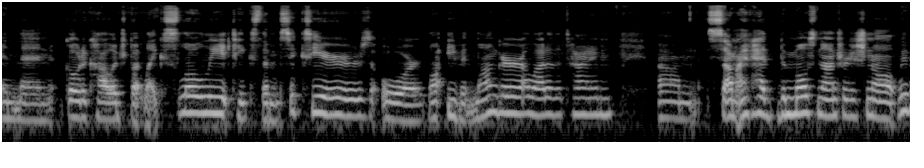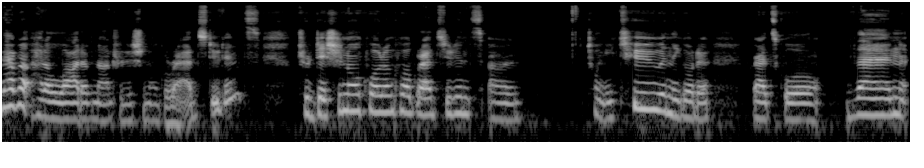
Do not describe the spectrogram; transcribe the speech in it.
and then go to college, but like slowly. It takes them six years or lo- even longer a lot of the time. Um, some I've had the most non-traditional. We've had a lot of non-traditional grad students. Traditional quote unquote grad students are 22 and they go to grad school then,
